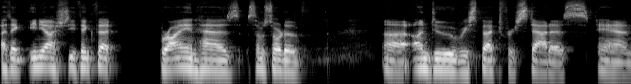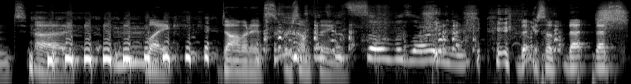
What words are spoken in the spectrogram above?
I think Eneasz, do you think that Brian has some sort of uh, undue respect for status and uh, like dominance or something? It's so bizarre. to me. That- so that that's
